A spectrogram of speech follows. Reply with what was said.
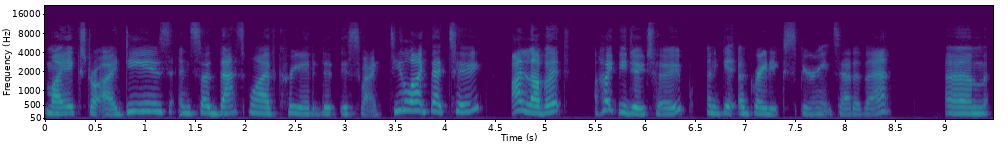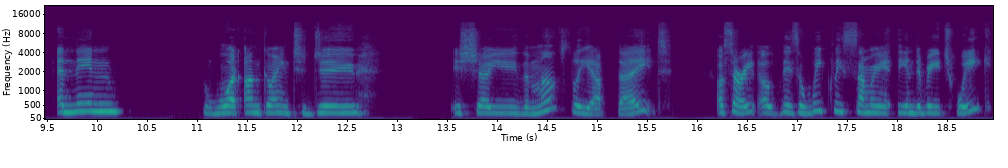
my extra ideas. And so that's why I've created it this way. Do you like that too? I love it. I hope you do too, and get a great experience out of that. Um, and then what I'm going to do is show you the monthly update. Oh, sorry. Oh, there's a weekly summary at the end of each week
